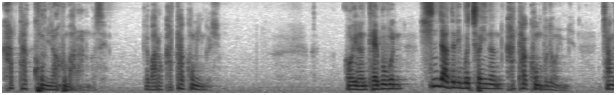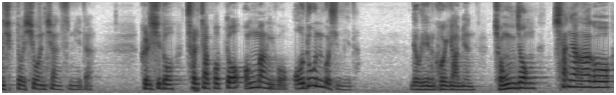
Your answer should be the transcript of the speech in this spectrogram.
카타콤이라고 말하는 것이에요. 그 바로 카타콤인 것입니다. 거기는 대부분 신자들이 묻혀 있는 카타콤 무덤입니다. 장식도 시원치 않습니다. 글씨도 철자법도 엉망이고 어두운 곳입니다. 근데 우리는 거기 가면 종종 찬양하고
